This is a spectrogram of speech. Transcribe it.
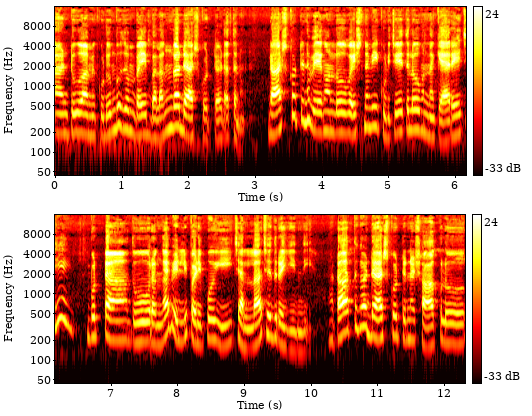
అంటూ ఆమె కుడుంబుజంపై బలంగా డాష్ కొట్టాడు అతను. డాష్ కొట్టిన వేగంలో వైష్ణవి కుడి చేతిలో ఉన్న క్యారేజీ బుట్ట దూరంగా వెళ్ళి పడిపోయి చల్లా చెదురయ్యింది. హఠాత్తుగా డాష్ కొట్టిన షాక్లో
